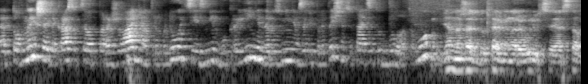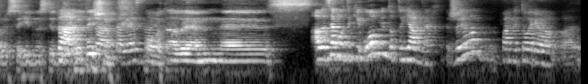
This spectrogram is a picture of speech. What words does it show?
е, то в них ще якраз оце от переживання от революції, змін в Україні, нерозуміння взагалі політичної ситуації тут було. Тому Я, на жаль, до терміну революція ставлюся гідності дуже так, критично. так, так, я знаю. От, але е, Але це був такий обмін, тобто я в них жила. Пан Віторіо е,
